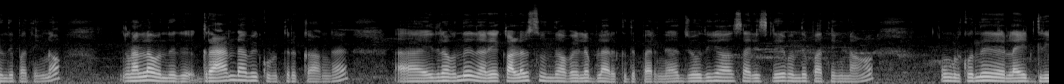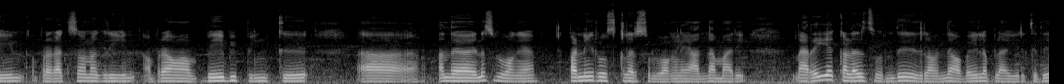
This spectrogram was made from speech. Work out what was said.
வந்து பார்த்திங்கன்னா நல்லா வந்து கிராண்டாகவே கொடுத்துருக்காங்க. இதில் வந்து நிறைய கலர்ஸ் வந்து அவைலபிளாக இருக்குது பாருங்கள் ஜோதிகா சாரீஸ்லேயே வந்து பார்த்திங்கன்னா உங்களுக்கு வந்து லைட் க்ரீன் அப்புறம் ரக்ஸானா க்ரீன் அப்புறம் பேபி பிங்க்கு அந்த என்ன சொல்லுவாங்க? பன்னீர் ரோஸ் கலர் சொல்லுவாங்களே அந்த மாதிரி. நிறைய கலர்ஸ் வந்து இதில் வந்து அவைலபிளாக இருக்குது.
